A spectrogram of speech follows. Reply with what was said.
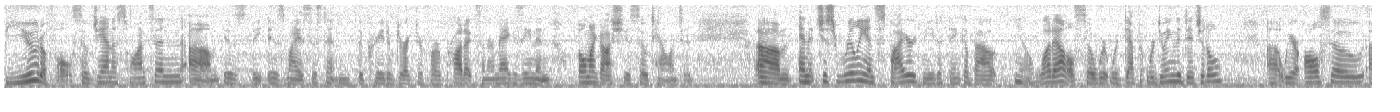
beautiful. So Janice Swanson um, is, the, is my assistant and the creative director for our products and our magazine and oh my gosh, she is so talented. Um, and it just really inspired me to think about, you know, what else. So we're, we're, we're doing the digital. Uh, we are also uh,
